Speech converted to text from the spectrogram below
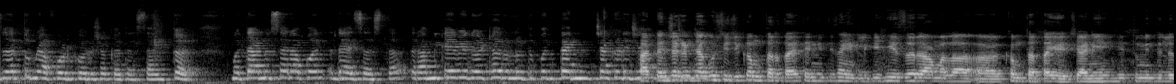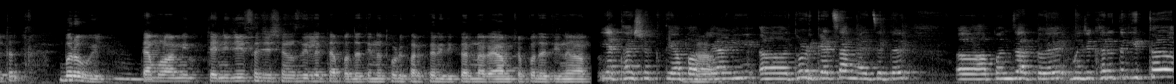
जर तुम्ही अफोर्ड करू शकत असाल तर मग त्यानुसार आपण द्यायचं असतं. तर आम्ही काही वेगळं ठरवलं होतं पण त्यांच्याकडे हा त्यांच्याकडे ज्या गोष्टी- गोष्टीची कमतरता आहे त्यांनी ती सांगितली की ही जर आम्हाला अं, कमतरता यायची आणि हे तुम्ही दिलं तर बरं होईल. त्यामुळे आम्ही त्यांनी जे सजेशन दिले त्या पद्धतीनं थोडीफार खरेदी करणार आहे. आमच्या पद्धतीनं आम- यथाशक्ती आपापल्या. आणि अं, थोडक्यात सांगायचं तर अं, आपण जातोय. म्हणजे खरं तर इथं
